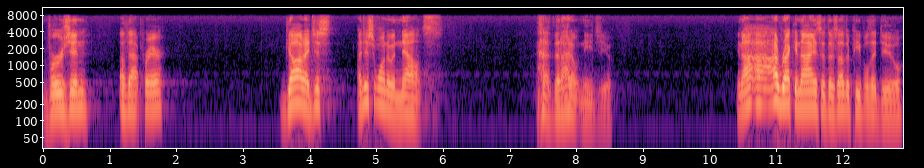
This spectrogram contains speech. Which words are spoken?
version of that prayer? God, I just I just want to announce that I don't need you. You know, I, I recognize that there's other people that do.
